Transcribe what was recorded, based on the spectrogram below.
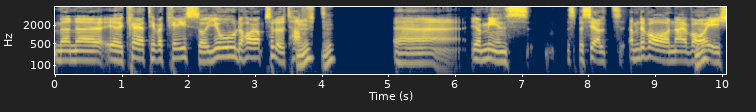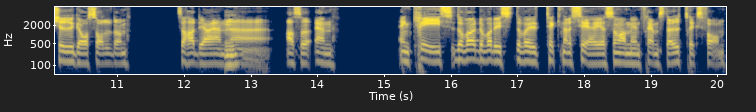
Men eh, kreativa kriser, jo det har jag absolut haft. Mm, mm. Eh, jag minns speciellt, det var när jag var Mm. i 20-årsåldern. Så hade jag en, Mm. eh, alltså en, en kris. Då var, då, var det, då var det tecknade serier som var min främsta uttrycksform.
